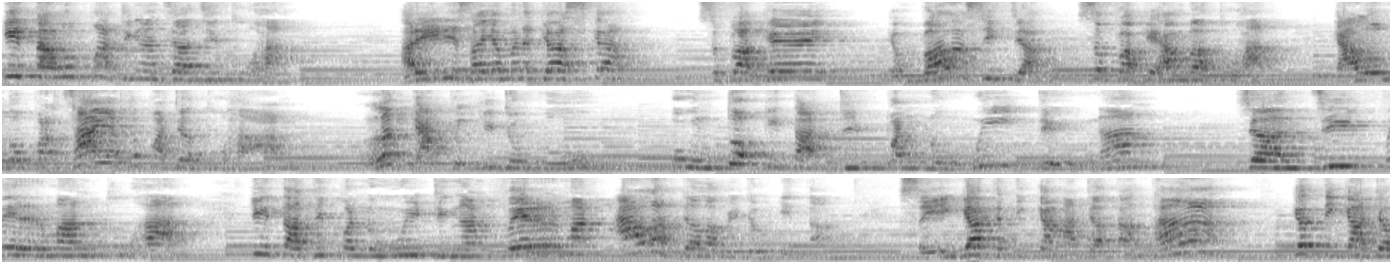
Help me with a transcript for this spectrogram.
Kita lupa dengan janji Tuhan. Hari ini saya menegaskan sebagai gembala sidang, sebagai hamba Tuhan. Kalau engkau percaya kepada Tuhan, lengkapi hidupmu untuk kita dipenuhi dengan janji firman Tuhan. Kita dipenuhi dengan firman Allah dalam hidup kita. Sehingga ketika ada tantangan, ketika ada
